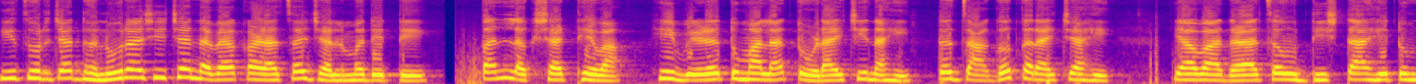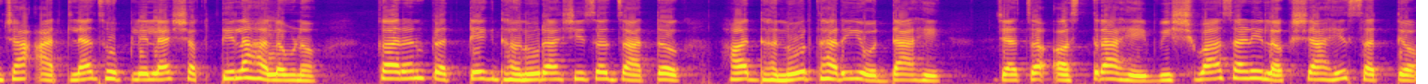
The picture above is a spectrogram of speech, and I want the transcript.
हीच ऊर्जा धनुराशीच्या नव्या काळाचा जन्म देते. पण लक्षात ठेवा ही वेळ तुम्हाला तोडायची नाही तर जागं करायची आहे. या वादळाचं उद्दिष्ट आहे तुमच्या आतल्या झोपलेल्या शक्तीला हलवणं. कारण प्रत्येक धनुराशीचा जातक हा धनुर्धारी योद्धा आहे. ज्याचं अस्त्र आहे विश्वास आणि लक्ष आहे सत्य.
